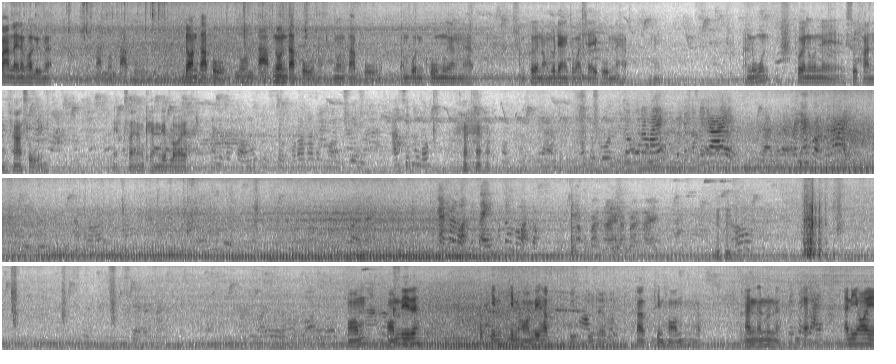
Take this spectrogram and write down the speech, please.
บ้านอะไรนะพอลืมแล้ววัดโนนตาปู ดอนตาปูโนนตาโนนตาปูครับโนนตาปูตำบลคูเมืองนะครับอำเภอหนองบัวแดงจังหวัดชัยภูมินะครับนี่อันนู้นถ้วยนู้นเนี่ยสุพรรณห้าศูนย์เนี่ยใส่น้ำแข็งเรียบร้อยอันนี้ก็กล่องมันกินสุดเพราะว่าก็ต้องกล่องกินเอาชิปมึงดูน้องจุกุลจุกุลเอาไหมหรือจะกินยายยายก็ได้ไปยายก่อนก็ได้ยายถ้าหลอดที่ใส่ไม่ต้องหลอดหรอก รักบ้านหายรักบ้านหาย หอมหอมดีเลยกลินกลินหอมดีครับตีตีเลยป่ะครับกลินหอมครับ อันอันนู้นน่ะเป็นไงยายอันนี้อ้อย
